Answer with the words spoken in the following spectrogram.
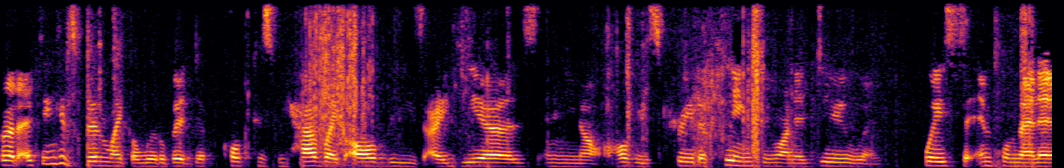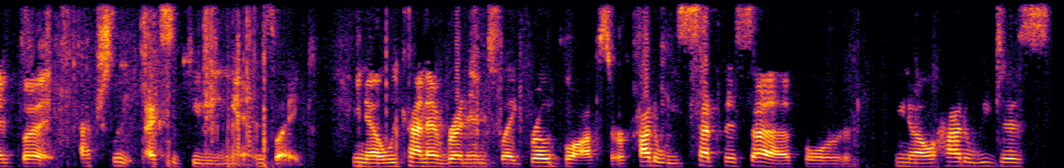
But I think it's been like a little bit difficult because we have like all these ideas and, you know, all these creative things we want to do and ways to implement it, but actually executing it is like you know, we kind of run into like roadblocks or how do we set this up or, you know, how do we just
